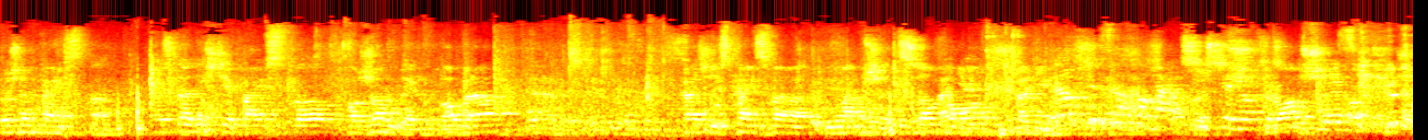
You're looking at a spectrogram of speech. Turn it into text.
Proszę Państwa, dostaliście Państwo porządek obrad. Każdy z Państwa ma przed sobą. Proszę zachować ciszę, Proszę o ciszę.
